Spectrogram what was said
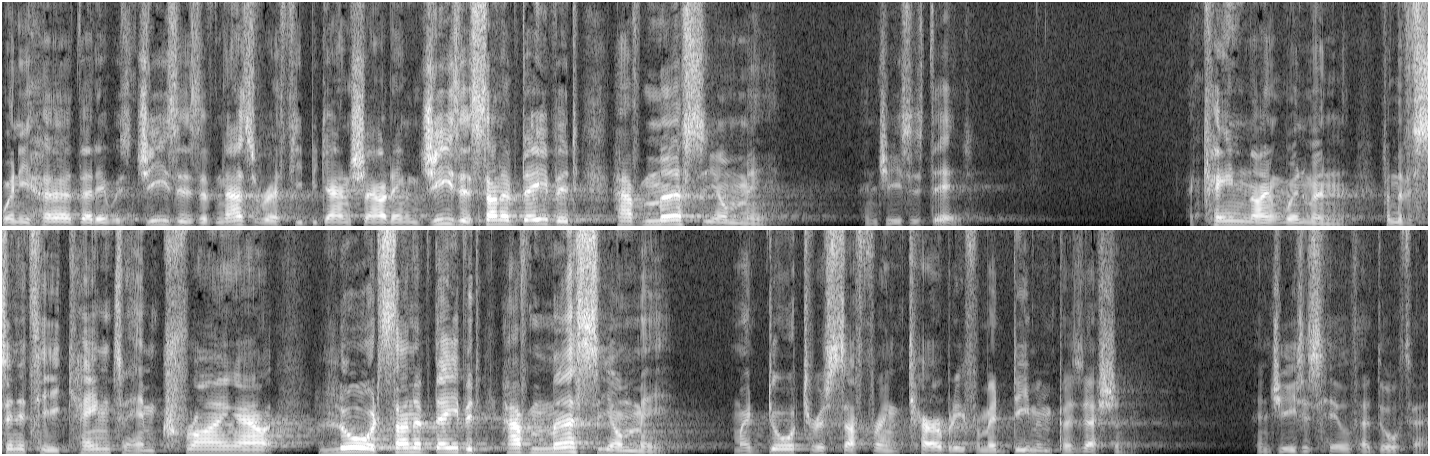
When he heard that it was Jesus of Nazareth, he began shouting, Jesus, son of David, have mercy on me. And Jesus did. A Canaanite woman from the vicinity came to him, crying out, Lord, son of David, have mercy on me. My daughter is suffering terribly from a demon possession. And Jesus healed her daughter.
